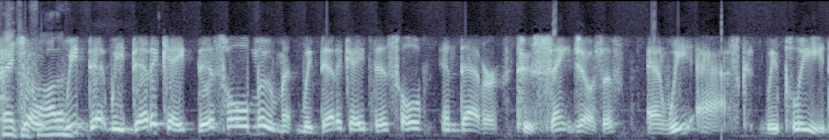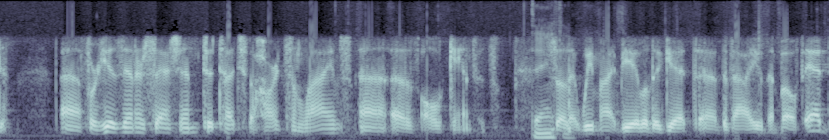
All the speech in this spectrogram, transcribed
Thank you, so Father. we de- we dedicate this whole movement, we dedicate this whole endeavor to Saint Joseph, and we ask, we plead uh, for his intercession to touch the hearts and lives uh, of all Kansans. Thank so that we might be able to get uh, the value of them both, and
